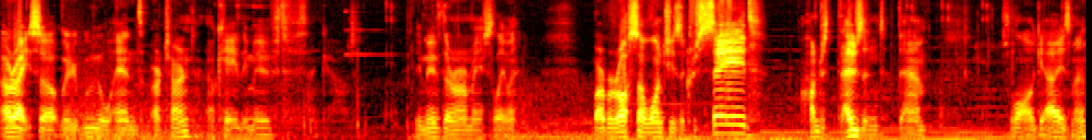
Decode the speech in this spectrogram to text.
Alright, so we, we will end our turn. Okay, they moved. Thank God. They moved their army slightly. Barbarossa launches a crusade. 100,000. Damn. It's a lot of guys, man.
